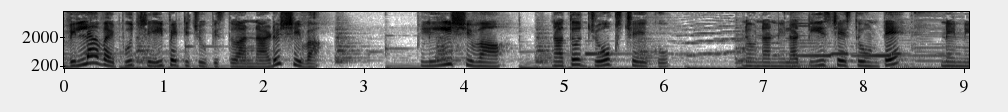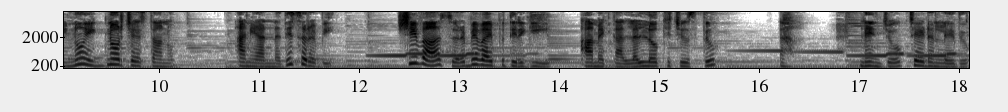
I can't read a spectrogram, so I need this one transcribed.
విల్లా వైపు చేయి పెట్టి చూపిస్తూ అన్నాడు శివ. ప్లీజ్ శివ నాతో జోక్స్ చేయకు. నువ్వు నన్ను ఇలా టీజ్ చేస్తూ ఉంటే నేను నిన్ను ఇగ్నోర్ చేస్తాను అని అన్నది సురభి. శివ సురభి వైపు తిరిగి ఆమె కళ్ళల్లోకి చూస్తూ నేను జోక్ చేయడం లేదు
